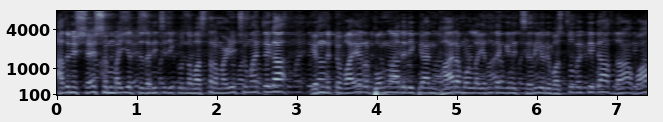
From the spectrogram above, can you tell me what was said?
അതിനുശേഷം മയ്യത്ത് ധരിച്ചിരിക്കുന്ന വസ്ത്രം അഴിച്ചു മാറ്റുക. എന്നിട്ട് വയറ് പൊങ്ങാതിരിക്കാൻ ഭാരമുള്ള എന്തെങ്കിലും ചെറിയൊരു വസ്തു വെക്കുക. വാ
